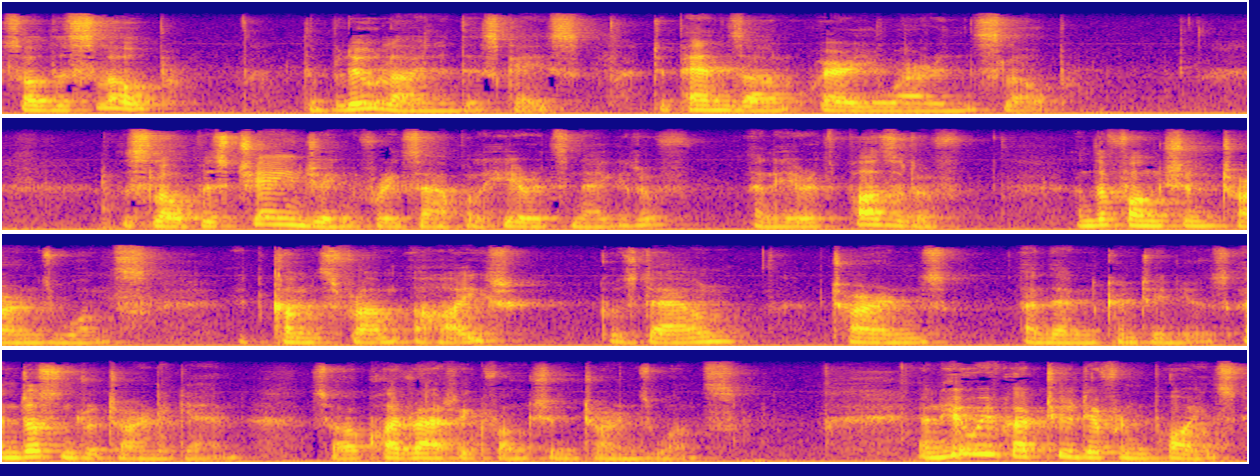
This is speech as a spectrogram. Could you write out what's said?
So the slope, the blue line in this case, depends on where you are in the slope. The slope is changing. For example, here it's negative and here it's positive. And the function turns once. It comes from a height, goes down, turns, and then continues and doesn't return again. So a quadratic function turns once. And here we've got two different points.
